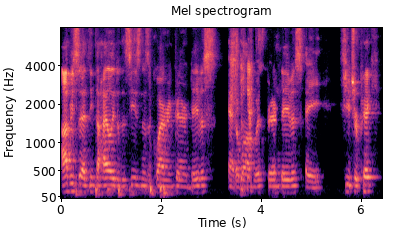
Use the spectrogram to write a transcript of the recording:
obviously, I think the highlight of the season is acquiring Baron Davis, and along yes. with Baron Davis, a future pick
